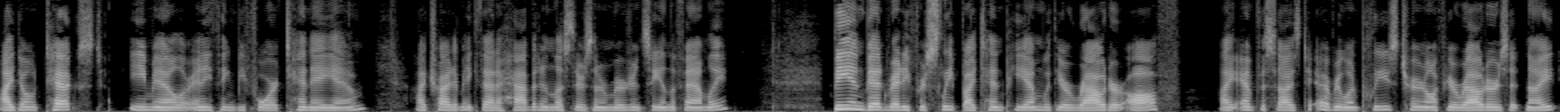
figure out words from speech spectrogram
I don't text, email or anything before 10 a.m. I try to make that a habit unless there's an emergency in the family. Be in bed ready for sleep by 10 p.m. with your router off. I emphasize to everyone please turn off your routers at night.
